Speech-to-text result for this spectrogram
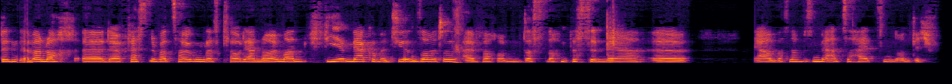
bin immer noch äh, der festen Überzeugung, dass Claudia Neumann viel mehr kommentieren sollte, einfach um das noch ein bisschen mehr äh, ja, um das noch ein bisschen mehr anzuheizen. Und ich,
